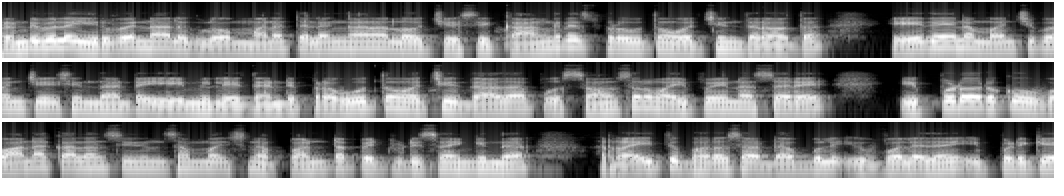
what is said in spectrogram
రెండు వేల ఇరవై నాలుగులో మన తెలంగాణలో వచ్చేసి కాంగ్రెస్ ప్రభుత్వం వచ్చిన తర్వాత ఏదైనా మంచి పని చేసిందంటే ఏమీ లేదండి. ప్రభుత్వం వచ్చి దాదాపు సంవత్సరం అయిపోయినా సరే ఇప్పటివరకు వానాకాలం సీజన్ సంబంధించిన పంట పెట్టుబడి సాయం కింద రైతు భరోసా డబ్బులు ఇవ్వలేదని ఇప్పటికే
